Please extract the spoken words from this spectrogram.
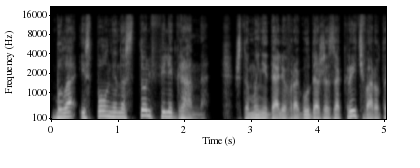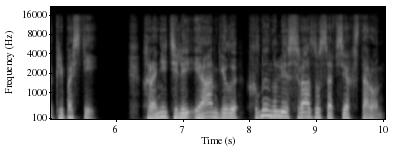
была исполнена столь филигранно, что мы не дали врагу даже закрыть ворота крепостей. Хранители и ангелы хлынули сразу со всех сторон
